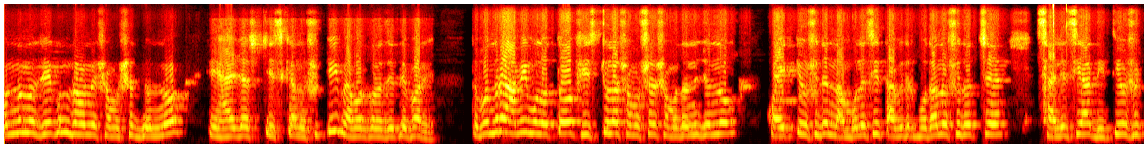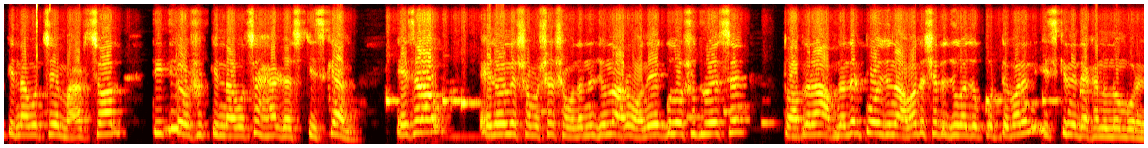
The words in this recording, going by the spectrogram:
অন্যান্য যে কোনো ধরনের সমস্যার জন্য এই হাইডাস্টিস্ক্যান ওষুধটি ব্যবহার করা যেতে পারে। তো বন্ধুরা, আমি মূলত ফিস্টুলা সমস্যার সমাধানের জন্য কয়েকটি ওষুধের নাম বলেছি। তার ভিতরে প্রধান ওষুধ হচ্ছে সাইলেসিয়া, দ্বিতীয় ওষুধটির নাম হচ্ছে মার্সল, তৃতীয় ওষুধটির নাম হচ্ছে হাইডাস্টিস্ক্যান এছাড়াও এই ধরনের সমস্যার সমাধানের জন্য আরও অনেকগুলো ওষুধ রয়েছে। তো আপনারা আপনাদের প্রয়োজনে আমাদের সাথে যোগাযোগ করতে পারেন স্ক্রিনে দেখানো নম্বরে।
